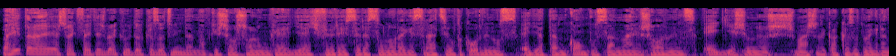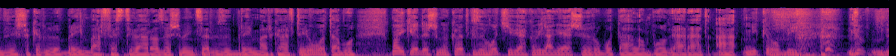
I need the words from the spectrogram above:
A héten a helyes megfejtés beküldők között minden nap kisorsolunk egy egyfő részére szóló regisztrációt a Corvinus Egyetem kampuszán május 31 és június 2 között megrendezésre kerülő Brain Bar Fesztiválra az esemény szervező Brain Bar Kft. jó voltából. Mai kérdésünk a következő, hogy hívják a világ első robot állampolgárát? A. Mikrobi, B.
